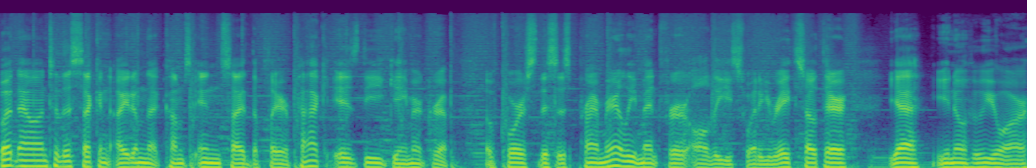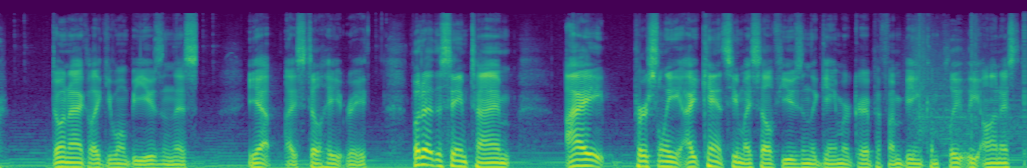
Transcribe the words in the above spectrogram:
But now onto the second item that comes inside the player pack is the gamer grip. Of course, this is primarily meant for all the sweaty wraiths out there. Yeah, you know who you are. Don't act like you won't be using this. Yep, I still hate wraith. But at the same time, I Personally, I can't see myself using the gamer grip if I'm being completely honest.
